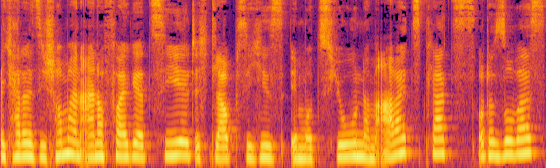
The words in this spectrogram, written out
ich hatte sie schon mal in einer Folge erzählt. Ich glaube, sie hieß Emotionen am Arbeitsplatz oder sowas.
